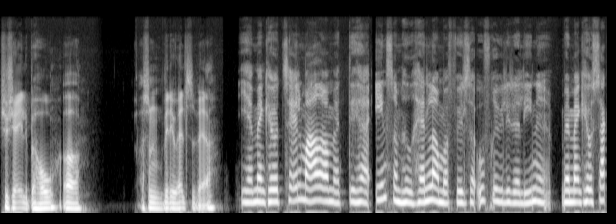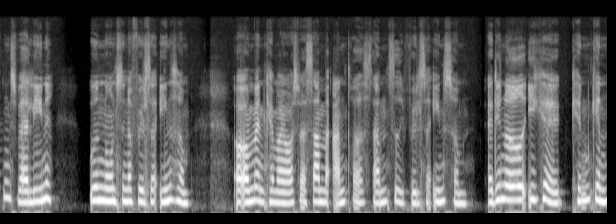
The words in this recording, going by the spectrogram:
sociale behov, og, og sådan vil det jo altid være. Ja, man kan jo tale meget om, at det her ensomhed handler om at føle sig ufrivilligt alene. Men man kan jo sagtens være alene, uden nogensinde at føle sig ensom. Og omvendt kan man jo også være sammen med andre og samtidig føle sig ensom. Er det noget, I kan kende?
